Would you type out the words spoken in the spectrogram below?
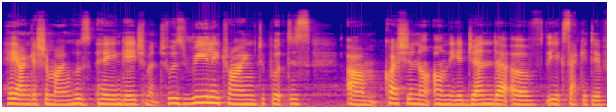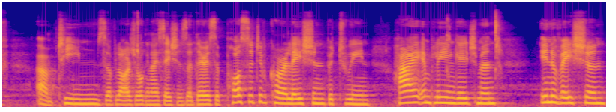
Hey Engagement, who's Hey Engagement, who's really trying to put this um, question on- on the agenda of the executive um, teams of large organizations that there is a positive correlation between high employee engagement, innovation,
